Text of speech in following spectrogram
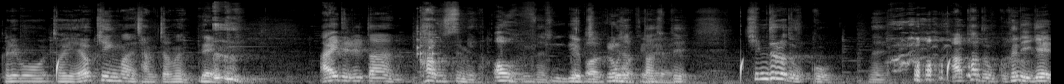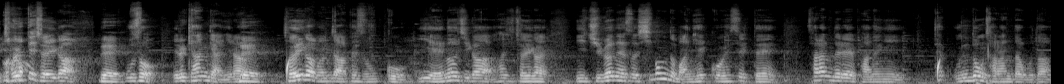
그리고 저희 에어킥만의 장점은 네. 아이들 일단 다 웃습니다. 어우, 네, 네, 맞아, 그런 것 같아요. 보셨다시피 힘들어도 웃고, 네, 아파도 웃고. 근데 이게 절대 저희가 네. 웃어 이렇게 한 게 아니라 네. 저희가 먼저 앞에서 웃고 이 에너지가 사실 저희가 이 주변에서 시범도 많이 했고 했을 때 사람들의 반응이 태- 운동 잘한다보다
